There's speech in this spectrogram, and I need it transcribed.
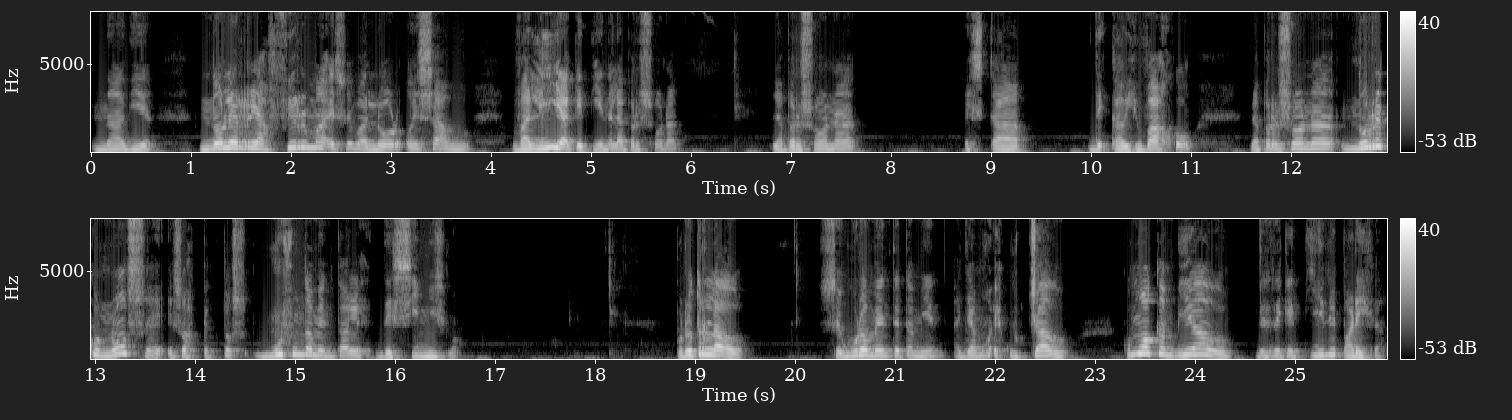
nadie, no le reafirma ese valor o esa valía que tiene la persona, la persona está de cabizbajo, la persona no reconoce esos aspectos muy fundamentales de sí misma. Por otro lado, seguramente también hayamos escuchado cómo ha cambiado desde que tiene pareja.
